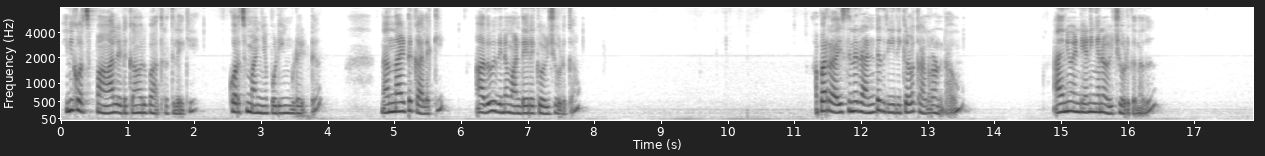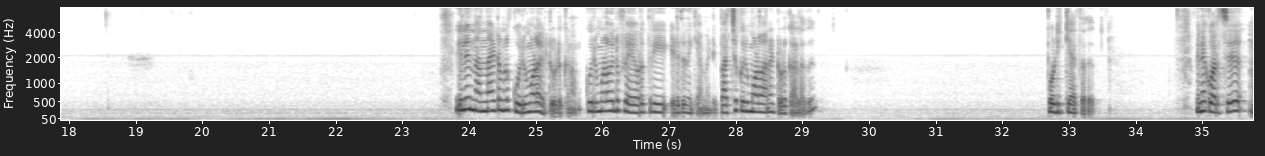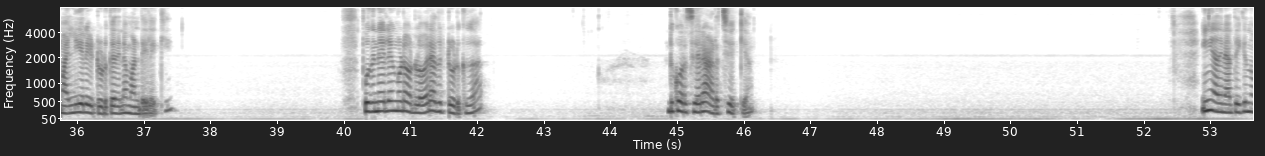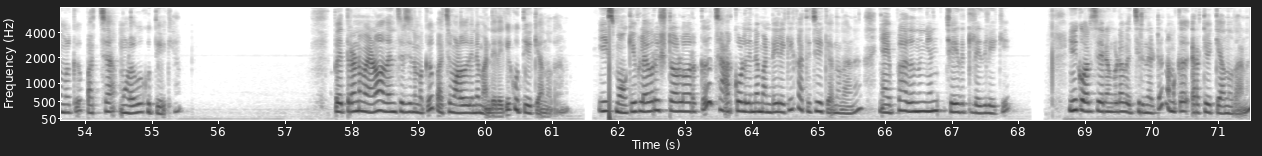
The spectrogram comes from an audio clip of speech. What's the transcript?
ഇനി കുറച്ച് പാലെടുക്കാം ഒരു പാത്രത്തിലേക്ക്. കുറച്ച് മഞ്ഞൾപ്പൊടിയും കൂടെ ഇട്ട് നന്നായിട്ട് കലക്കി അതും ഇതിന്റെ മണ്ടയിലേക്ക് ഒഴിച്ചു കൊടുക്കാം. അപ്പോൾ റൈസിന് രണ്ട് രീതിക്കുള്ള കളർ ഉണ്ടാവും അതിന് വേണ്ടിയാണ് ഇങ്ങനെ ഒഴിച്ചു കൊടുക്കുന്നത്. ഇതിൽ നന്നായിട്ട് നമ്മൾ കുരുമുളക് ഇട്ട് കൊടുക്കണം. കുരുമുളകിന്റെ ഫ്ലേവർ ഇത്തിരി എടുത്ത് നിൽക്കാൻ വേണ്ടി. പച്ച കുരുമുളകാണ് ഇട്ട് കൊടുക്കാനുള്ളത് പൊടിക്കാത്തത്. പിന്നെ കുറച്ച് മല്ലിയില ഇട്ട് കൊടുക്കുക അതിന്റെ മണ്ടയിലേക്ക്. പുതിനയിലയും കൂടെ ഉള്ളവർ അതിട്ട് കൊടുക്കുക. ഇത് കുറച്ച് നേരം അടച്ച് വയ്ക്കാം ഇനി അതിനകത്തേക്ക് നമുക്ക് പച്ച മുളക് കുത്തി വയ്ക്കാം ഇപ്പോൾ എത്ര എണ്ണം വേണോ അതനുസരിച്ച് നമുക്ക് പച്ചമുളക് ഇതിന്റെ മണ്ടയിലേക്ക് കുത്തി വയ്ക്കാവുന്നതാണ് ഈ സ്മോക്കി ഫ്ലേവർ ഇഷ്ടമുള്ളവർക്ക് ചാർക്കോൾ ഇതിന്റെ മണ്ടയിലേക്ക് കത്തിച്ച് വയ്ക്കാവുന്നതാണ് ഞാൻ ഇപ്പോൾ അതൊന്നും ഞാൻ ചെയ്തിട്ടില്ല ഇതിലേക്ക്. ഇനി കുറച്ച് നേരം കൂടെ വെച്ചിരുന്നിട്ട് നമുക്ക് ഇറക്കി വയ്ക്കാവുന്നതാണ്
